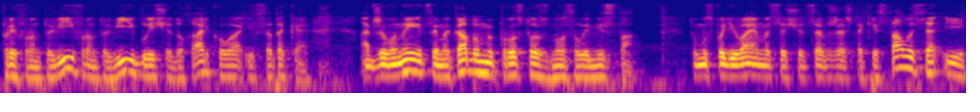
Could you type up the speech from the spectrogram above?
прифронтовій, фронтовій, ближче до Харкова і все таке. Адже вони цими кабами просто зносили міста. Тому сподіваємося, що це вже ж таки сталося, і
